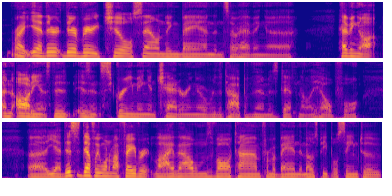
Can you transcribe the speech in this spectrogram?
Right. Yeah, they're they're a very chill sounding band, and so having a having a, an audience that isn't screaming and chattering over the top of them is definitely helpful. Uh, yeah, this is definitely one of my favorite live albums of all time from a band that most people seem to have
